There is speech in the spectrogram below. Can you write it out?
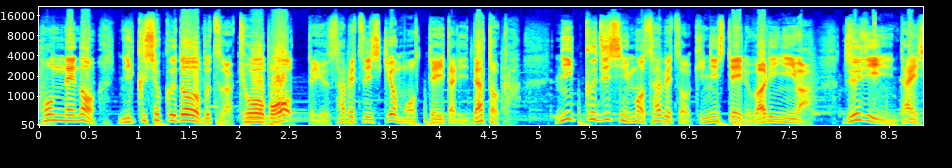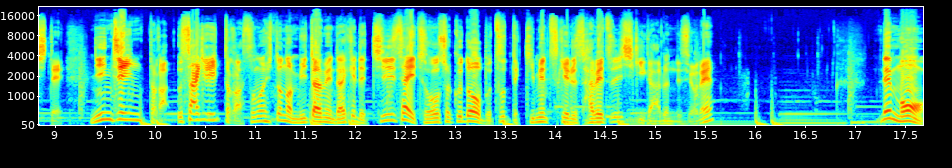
本音の肉食動物は凶暴っていう差別意識を持っていたりだとか。ニック自身も差別を気にしている割にはジュディに対して人参とかウサギとかその人の見た目だけで小さい草食動物って決めつける差別意識があるんですよね。でも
